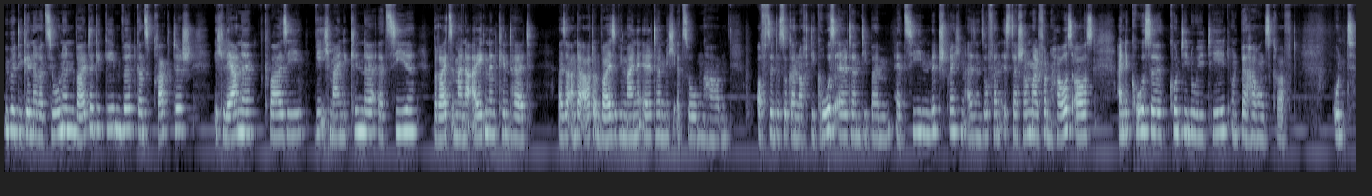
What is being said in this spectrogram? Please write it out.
über die Generationen weitergegeben wird, ganz praktisch ich lerne quasi, wie ich meine Kinder erziehe, bereits in meiner eigenen Kindheit, also an der Art und Weise, wie meine Eltern mich erzogen haben. Oft sind es sogar noch die Großeltern, die beim Erziehen mitsprechen. Also insofern ist da schon mal von Haus aus eine große Kontinuität und Beharrungskraft. Und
